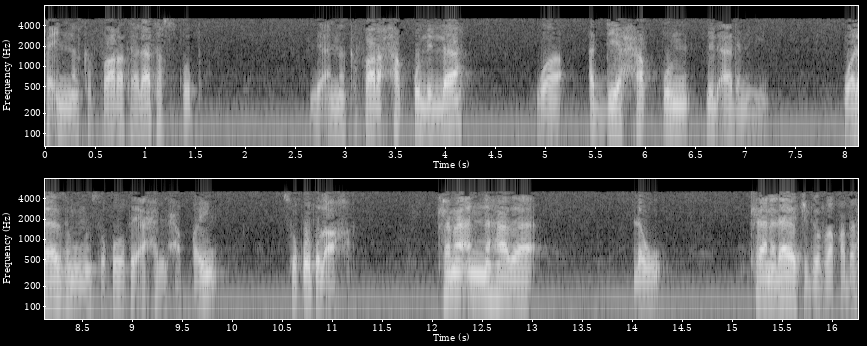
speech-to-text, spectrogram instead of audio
فإن الكفارة لا تسقط لأن الكفارة حق لله الدية حق للآدميين ولا يلزم من سقوط أحد الحقين سقوط الآخر. كما أن هذا لو كان لا يجد الرقبة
